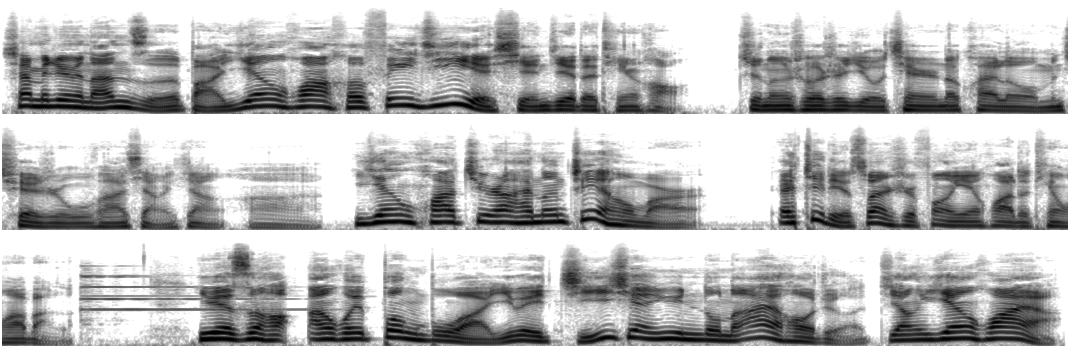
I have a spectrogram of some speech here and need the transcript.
下面这位男子把烟花和飞机也衔接的挺好，只能说是有钱人的快乐，我们确实无法想象啊。烟花居然还能这样玩，哎，这得算是放烟花的天花板了。一月四号，安徽蚌埠啊，一位极限运动的爱好者将烟花呀。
